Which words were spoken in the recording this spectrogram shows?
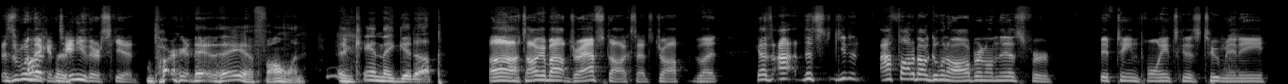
This is when they continue their skid. Parker, they, they have fallen. And can they get up? Uh, talk about draft stocks that's dropped. But guys, I this you know, I thought about going to Auburn on this for 15 points because it's too many.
